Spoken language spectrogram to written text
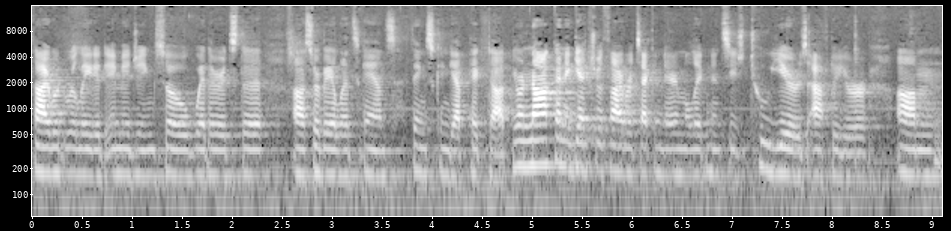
non-thyroid related imaging. So whether it's the uh, surveillance scans, things can get picked up. You're not going to get your thyroid secondary malignancies two years after your um,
